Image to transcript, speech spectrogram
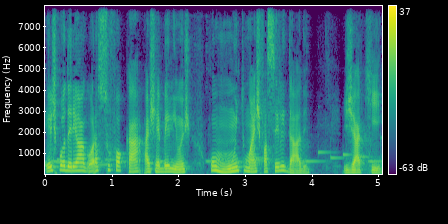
eles poderiam agora sufocar as rebeliões com muito mais facilidade, já que,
